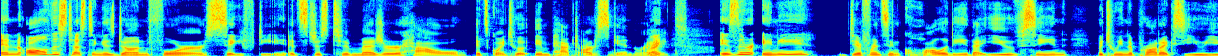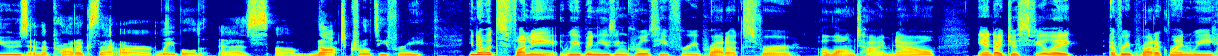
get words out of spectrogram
And all of this testing is done for safety. It's just to measure how it's going to impact our skin, right? Right. Is there any difference in quality that you've seen between the products you use and the products that are labeled as um, not cruelty free? You know, it's funny. We've been using cruelty free products for a long time now. And I just feel like every product line we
